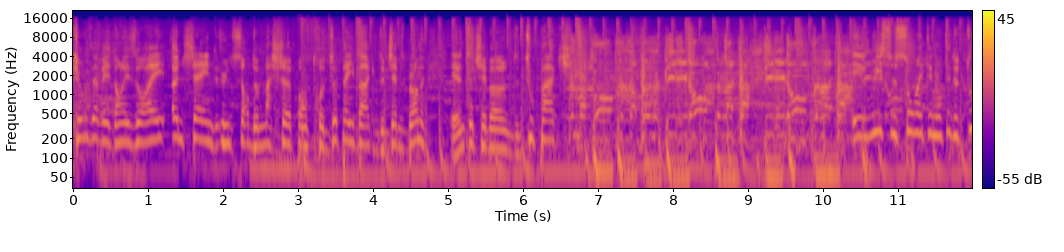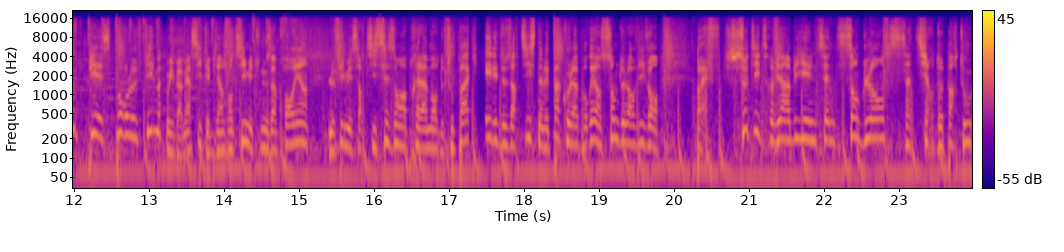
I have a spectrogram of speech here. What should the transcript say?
Que vous avez dans les oreilles, Unchained, une sorte de mash-up entre The Payback de James Brown et Untouchable de Tupac. Et oui, ce son a été monté de toutes pièces pour le film. Oui, bah merci, t'es bien gentil, mais tu nous apprends rien. Le film est sorti 16 ans après la mort de Tupac et les deux artistes n'avaient pas collaboré ensemble de leur vivant. Bref, ce titre vient habiller une scène sanglante, ça tire de partout.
